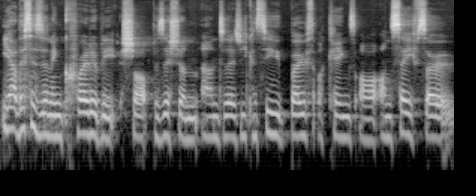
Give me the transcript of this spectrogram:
Yeah, this is an incredibly sharp position, and as you can see, both our kings are unsafe. So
